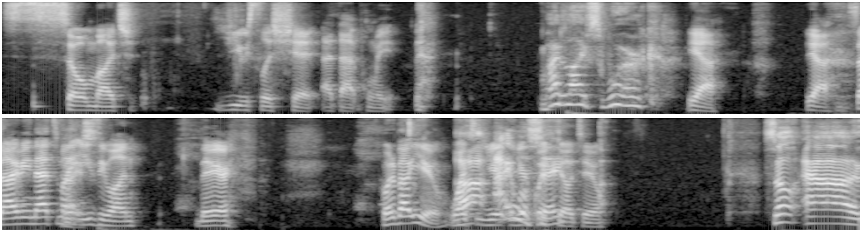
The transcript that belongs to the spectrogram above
so much useless shit at that point. My life's work. yeah, yeah. So I mean, that's my Nice. easy one. There. What about you? What's Uh, your, your quick say- go-to? So, uh,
